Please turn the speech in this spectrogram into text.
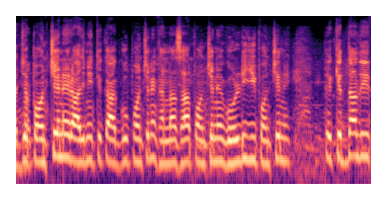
ਅੱਜ ਪਹੁੰਚੇ ਨੇ ਰਾਜਨੀਤਿਕ ਆਗੂ ਪਹੁੰਚੇ ਨੇ ਖੰਨਾ ਸਾਹਿਬ ਪਹੁੰਚੇ ਨੇ ਗੋਲਡੀ ਜੀ ਪਹੁੰਚੇ ਨੇ। ਤੇ ਕਿੱਦਾਂ ਦੀ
